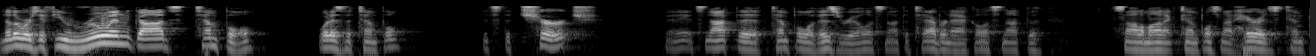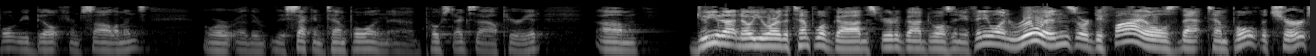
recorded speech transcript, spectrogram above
In other words, if you ruin God's temple, what is the temple? It's the church. Okay? It's not the temple of Israel. It's not the tabernacle. It's not the Solomonic temple. It's not Herod's temple rebuilt from Solomon's or uh, the, the second temple in uh, post-exile period. Um, do you not know you are the temple of God and the Spirit of God dwells in you? If anyone ruins or defiles that temple, the church,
